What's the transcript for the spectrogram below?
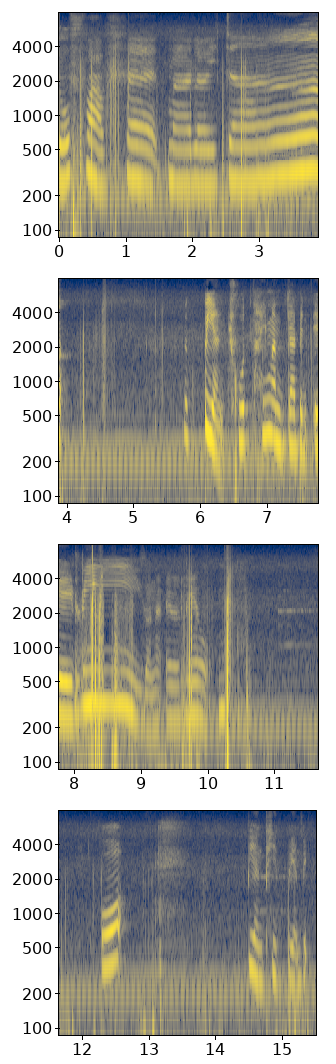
ยกฝาแฝดมาเลยจ้า แล้วก็เปลี่ยนชุดให้มันกลายเป็นเอรี่ก่อนนะเอเรียลโอ้เปลี่ยนผิดเปลี่ยนผิด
